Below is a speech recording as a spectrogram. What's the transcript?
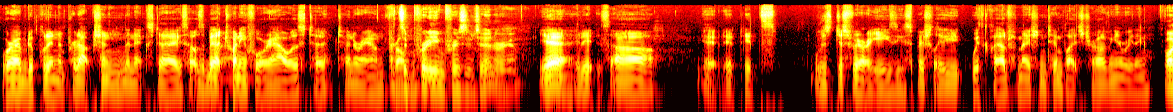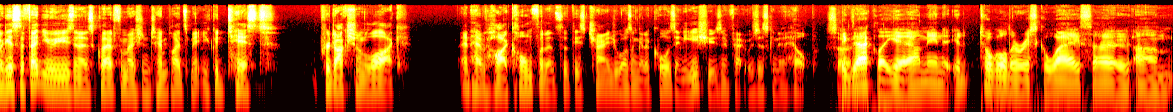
we're able to put it into production the next day. So it was about wow. 24 hours to turn around. That's a pretty impressive turnaround. Yeah, it is. Uh, yeah, it, it's was just very easy, especially with CloudFormation templates driving everything. Well, I guess the fact you were using those CloudFormation templates meant you could test production like and have high confidence that this change wasn't going to cause any issues. In fact, it was just going to help. So exactly, yeah. I mean, it, it took all the risk away. So um,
